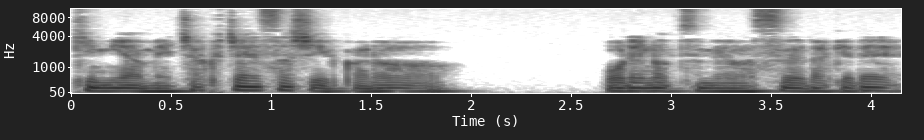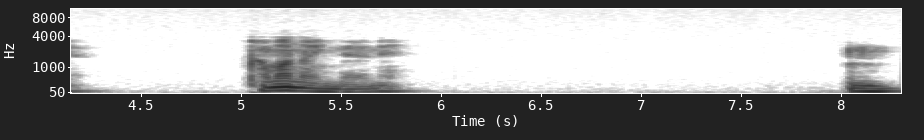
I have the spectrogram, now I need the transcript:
君はめちゃくちゃ優しいから、俺の爪は吸うだけで、噛まないんだよね。うん。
